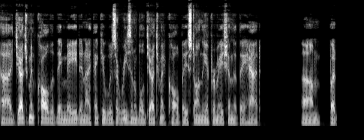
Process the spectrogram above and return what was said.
a judgment call that they made, and I think it was a reasonable judgment call based on the information that they had. Um, but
